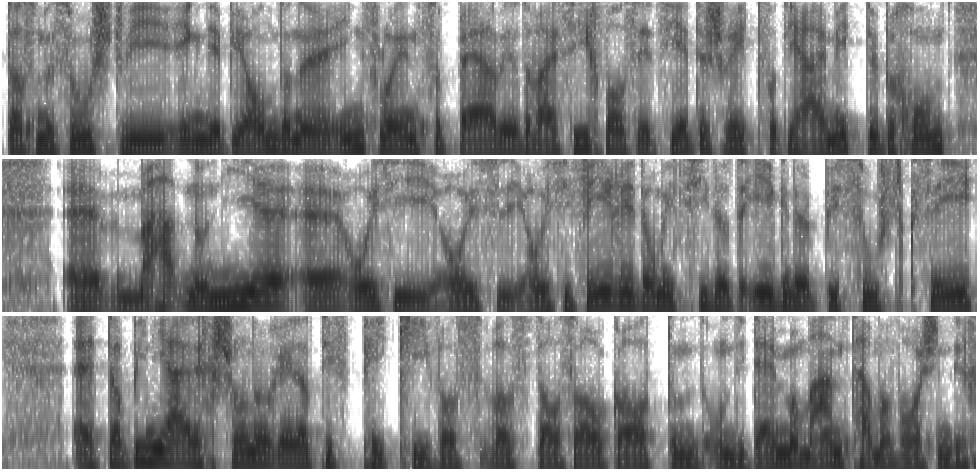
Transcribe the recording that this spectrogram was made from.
dass man sonst wie irgendwie bei anderen Influencer-Pärchen oder weiß ich was, jetzt jeden Schritt von die mitbekommt. Äh, man hat noch nie äh, unsere, unsere, unsere Feriendomizile oder irgendetwas sonst gesehen. Äh, da bin ich eigentlich schon noch relativ picky, was, was das angeht. Und, und in dem Moment haben wir wahrscheinlich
